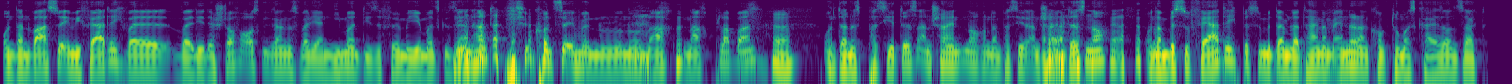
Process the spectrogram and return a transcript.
Und dann warst du irgendwie fertig, weil, weil dir der Stoff ausgegangen ist, weil ja niemand diese Filme jemals gesehen hat. Du konntest ja immer nur, nur nach, nachplappern. Ja. Und dann ist passiert das anscheinend noch und dann passiert anscheinend das noch. Und dann bist du fertig, bist du mit deinem Latein am Ende, dann kommt Thomas Kaiser und sagt,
